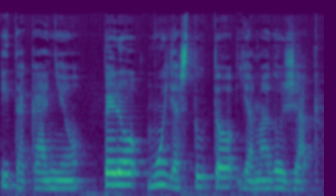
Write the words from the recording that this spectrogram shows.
y tacaño, pero muy astuto, llamado Jack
